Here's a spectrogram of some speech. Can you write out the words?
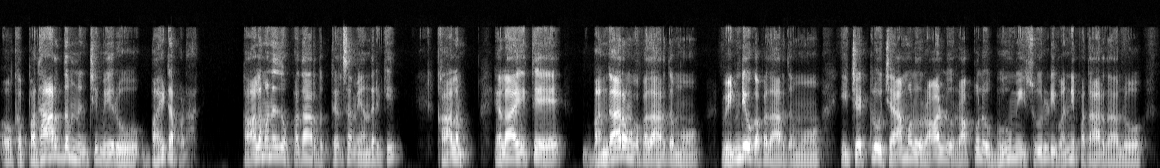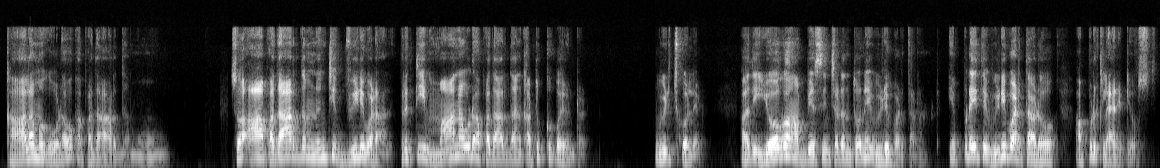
ఒక పదార్థం నుంచి మీరు బయటపడాలి. కాలం అనేది ఒక పదార్థం. తెలుసా మీ అందరికీ? కాలం. ఎలా అయితే బంగారం ఒక పదార్థము వెండి ఒక పదార్థము ఈ చెట్లు చేమలు రాళ్ళు రప్పులు భూమి సూర్యుడు ఇవన్నీ పదార్థాలు కాలము కూడా ఒక పదార్థము. సో ఆ పదార్థం నుంచి విడిపడాలి. ప్రతి మానవుడు ఆ పదార్థానికి అతుక్కుపోయి ఉంటాడు. విడుచుకోలేడు. అది యోగం అభ్యసించడంతోనే విడిపడతాడు అనమాట ఎప్పుడైతే విడిపడతాడో అప్పుడు క్లారిటీ వస్తుంది.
